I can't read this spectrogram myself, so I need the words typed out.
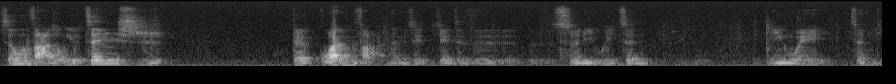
声闻法中有真实的观法，那么这这这这此理为真，名为真谛。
